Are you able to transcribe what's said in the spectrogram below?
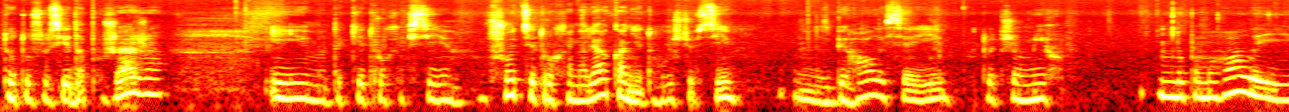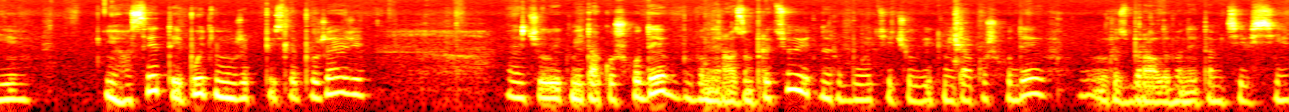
тут у сусіда пожежа. І ми такі трохи всі в шоці, трохи налякані, того що всі збігалися і хто чим міг допомагали і, і гасити. І потім, вже після пожежі, е, чоловік мій також ходив, вони разом працюють на роботі. Чоловік мій також ходив, розбирали вони там ці всі.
